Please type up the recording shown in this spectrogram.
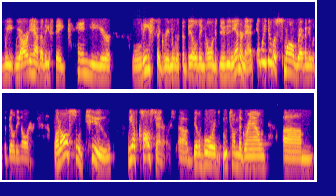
We we already have at least a 10-year lease agreement with the building owner due to the internet, and we do a small revenue with the building owner. But also, too, we have call centers, uh, billboards, boots on the ground, um,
